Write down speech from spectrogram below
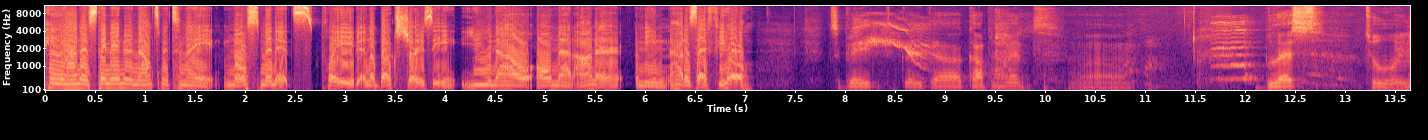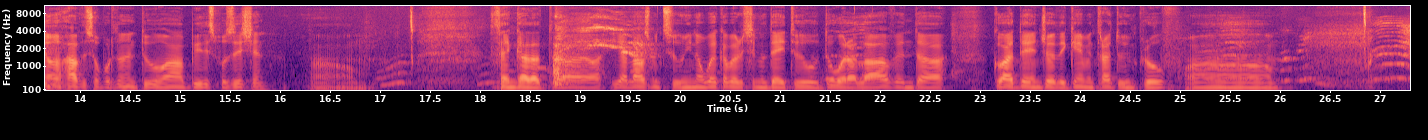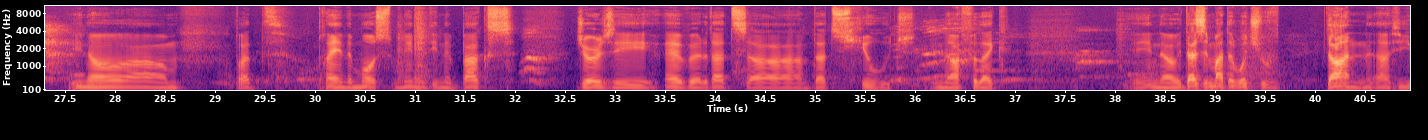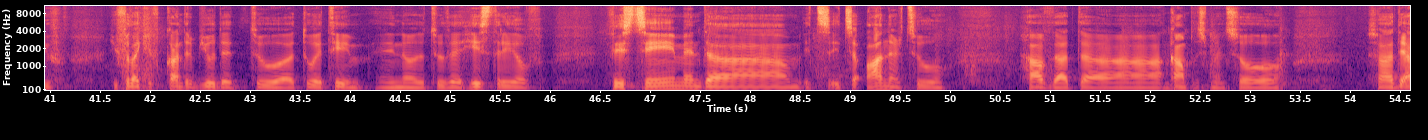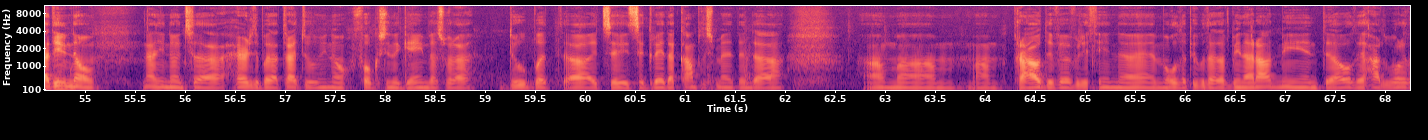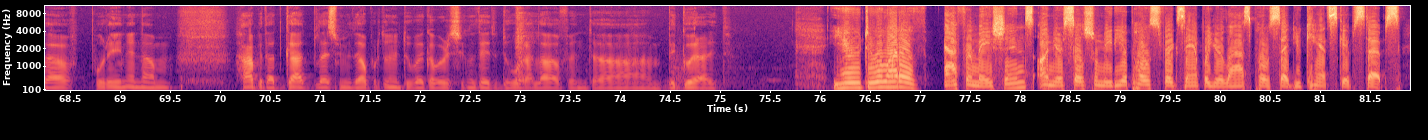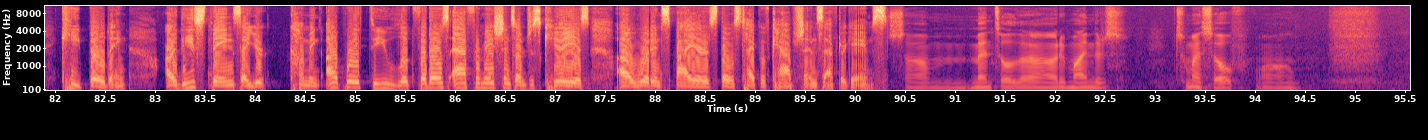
Hey, Giannis, they made an announcement tonight. Most minutes played in a Bucks jersey. You now own that honor. I mean, how does that feel? It's a great, great uh, compliment. Uh, blessed to you know have this opportunity to uh, be this position. Um, thank God that uh, He allows me to you know wake up every single day to do what I love and uh, go out there, enjoy the game, and try to improve. Um, you know, um, but playing the most minute in the Bucks jersey ever, that's uh, that's huge. You know, I feel like you know it doesn't matter what you've done. Uh, you you feel like you've contributed to uh, to a team. You know, to the history of this team, and um, it's it's an honor to have that uh, accomplishment. So so I, I didn't know. I didn't know until I heard it, but I tried to, you know, focus in the game. That's what I do. But uh, it's a it's a great accomplishment, and uh, I'm, um, I'm proud of everything and all the people that have been around me and uh, all the hard work that I've put in. And I'm happy that God blessed me with the opportunity to wake up every single day to do what I love and be good at it. You do a lot of affirmations on your social media posts. For example, your last post said, You can't skip steps, keep building. Are these things that you're coming up with? Do you look for those affirmations? I'm just curious uh, what inspires those type of captions after games. Some mental uh, reminders to myself. Uh,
